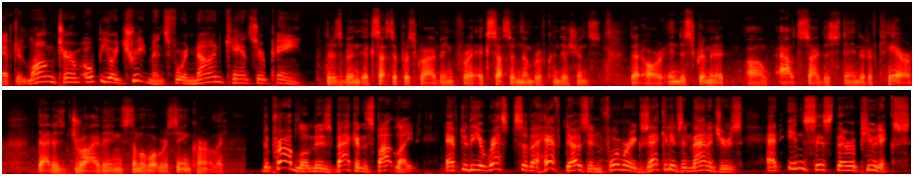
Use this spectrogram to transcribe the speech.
after long term opioid treatments for non cancer pain. There's been excessive prescribing for an excessive number of conditions that are indiscriminate uh, outside the standard of care that is driving some of what we're seeing currently. The problem is back in the spotlight after the arrests of a half dozen former executives and managers at Insys Therapeutics,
